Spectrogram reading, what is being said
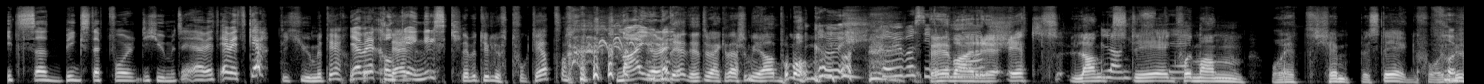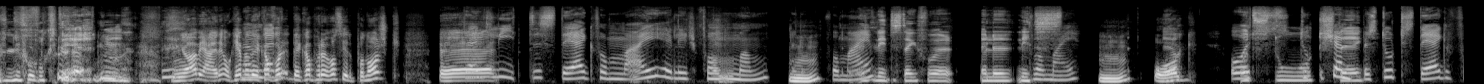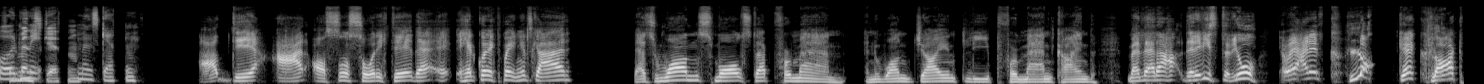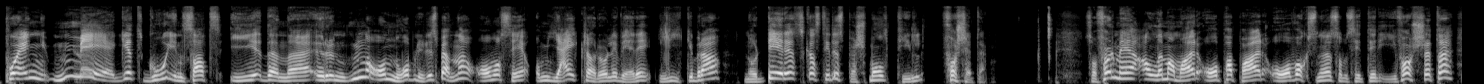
It's a big step for the humanity. Jeg vet, jeg vet ikke! The humidity. Ja, men Jeg kan det, ikke engelsk. det betyr luftfuktighet. Nei, gjør det? det, det tror jeg ikke det er så mye av på månen. Kan vi, kan vi bare si Det det var ett et langt Langt steg steg for mannen og et kjempesteg for, For luftfuktigheten. Ja, vi er, ok, men dere kan, prø- dere kan prøve å si det på norsk. Det er Eh, et lite steg for meg, eller for mannen. mm, For meg. Et lite steg for Eller litt For meg. mm, og Og Og et stort stort, kjempestort steg for, for menneskeheten. menneskeheten. Ja, det er altså så riktig. Det er helt korrekt på engelsk er That's one small step for man and one giant leap for mankind. Men dere, dere visste det jo! Det er et klokkeklart poeng! Meget god innsats i denne runden, og nå blir det spennende om å se om jeg klarer å levere like bra når dere skal stille spørsmål til forsetet. Så følg med alle mammaer og pappaer og voksne som sitter i forsetet.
